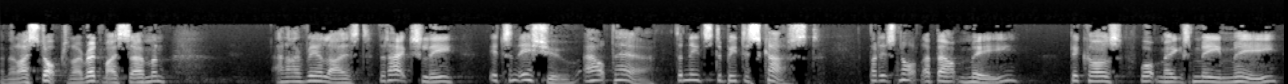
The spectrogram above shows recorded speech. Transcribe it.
And then I stopped and I read my sermon and I realized that actually it's an issue out there that needs to be discussed. But it's not about me, because what makes me me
